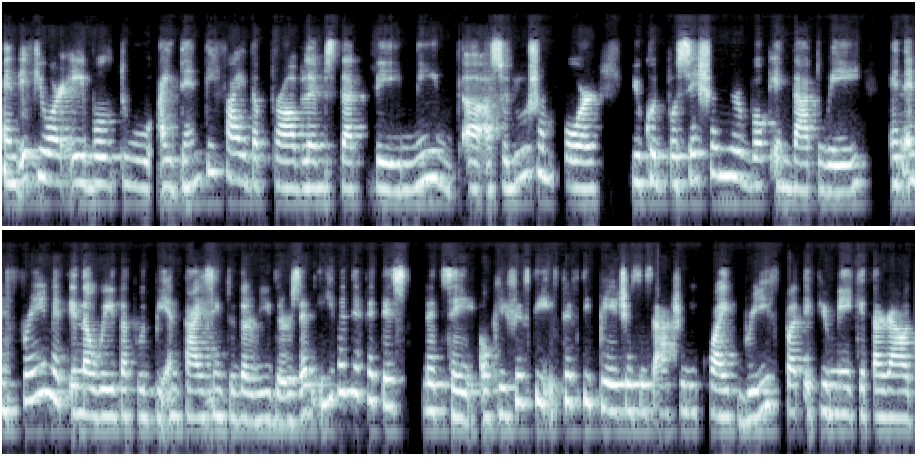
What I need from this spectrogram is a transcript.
and if you are able to identify the problems that they need uh, a solution for, you could position your book in that way and, and frame it in a way that would be enticing to the readers. And even if it is, let's say, okay, 50, 50 pages is actually quite brief, but if you make it around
